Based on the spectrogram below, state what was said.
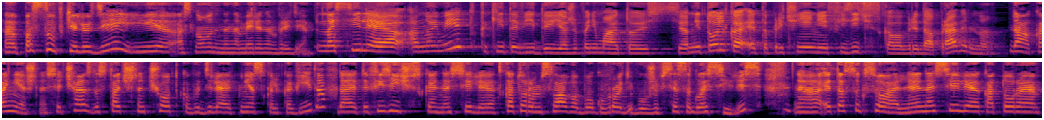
э, поступки людей и основаны на намеренном вреде. Насилие, оно имеет какие-то виды, я же понимаю, то есть не только это причинение физического вреда, правильно? Да, конечно. Сейчас достаточно четко выделяют несколько видов. Да, это физическое насилие, с которым, слава богу, вроде бы уже все согласились. Э, это сексуальное насилие, которое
